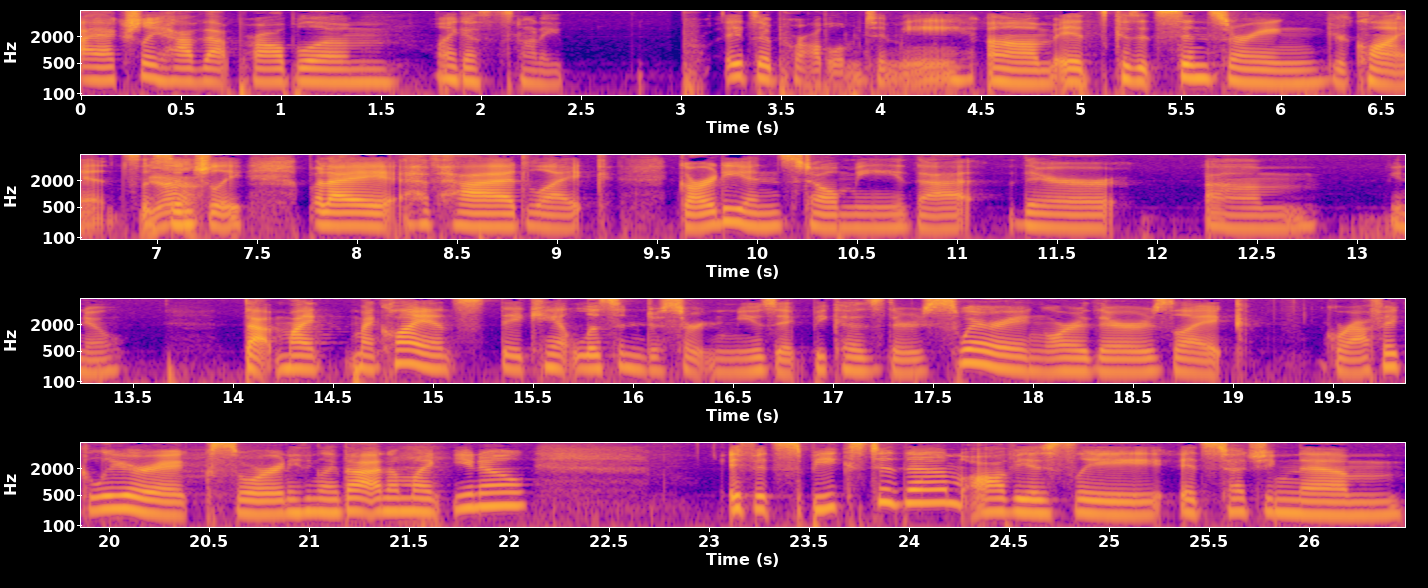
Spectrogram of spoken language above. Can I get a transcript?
I actually have that problem. I guess it's not a it's a problem to me. Um, it's because it's censoring your clients Yeah. essentially. But I have had like guardians tell me that they're, um, you know, that my my clients they can't listen to certain music because there's swearing or there's like graphic lyrics or anything like that. And I'm like, you know, if it speaks to them, obviously it's touching them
